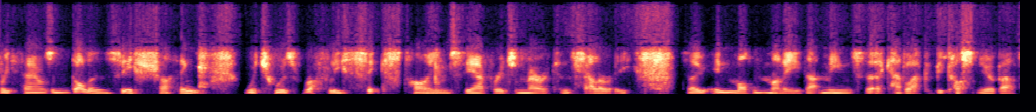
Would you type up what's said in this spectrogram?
$3,000 ish, I think, which was roughly six times the average American salary. So, in modern money, that means that a Cadillac could be costing you about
